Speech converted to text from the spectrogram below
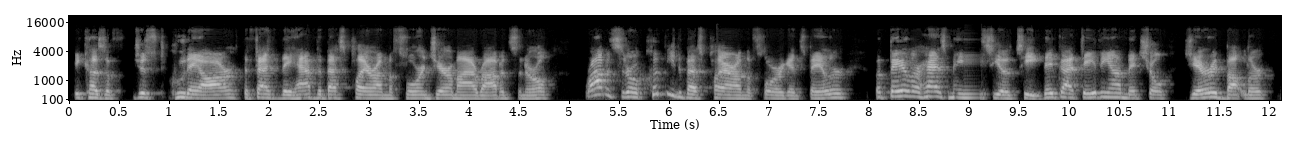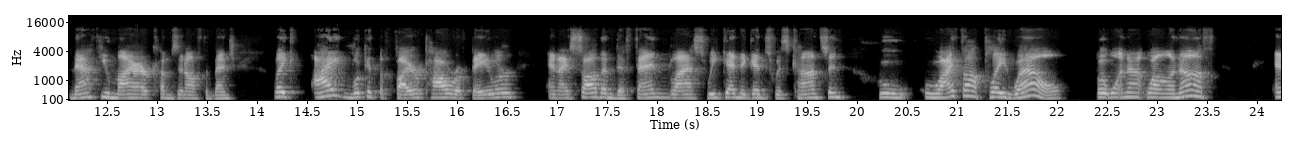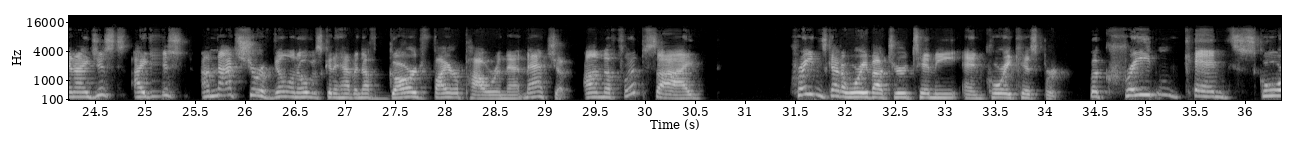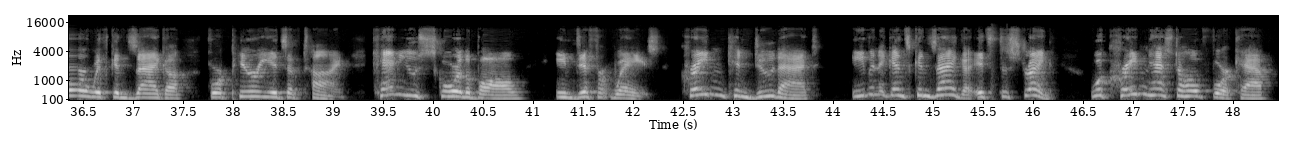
because of just who they are, the fact that they have the best player on the floor in Jeremiah Robinson Earl. Robinson Earl could be the best player on the floor against Baylor, but Baylor has Macio Teague. They've got Davion Mitchell, Jared Butler, Matthew Mayer comes in off the bench. Like I look at the firepower of Baylor, and I saw them defend last weekend against Wisconsin, who who I thought played well, but not well enough. And I just, I just, I'm not sure if Villanova's going to have enough guard firepower in that matchup. On the flip side, Creighton's got to worry about Drew Timme and Corey Kispert. But Creighton can score with Gonzaga for periods of time. Can you score the ball in different ways? Creighton can do that even against Gonzaga. It's the strength. What Creighton has to hope for, Cap,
